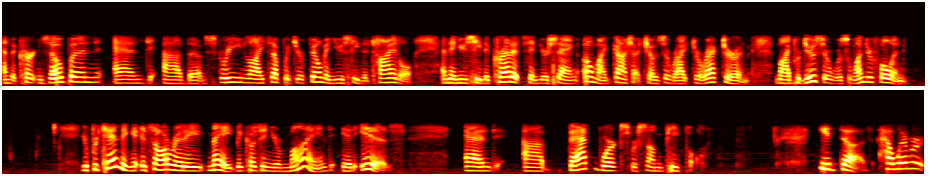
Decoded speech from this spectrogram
and the curtains open and uh, the screen lights up with your film and you see the title. And then you see the credits and you're saying oh my gosh i chose the right director and my producer was wonderful. And you're pretending it's already made because in your mind it is. And uh, that works for some people it does however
